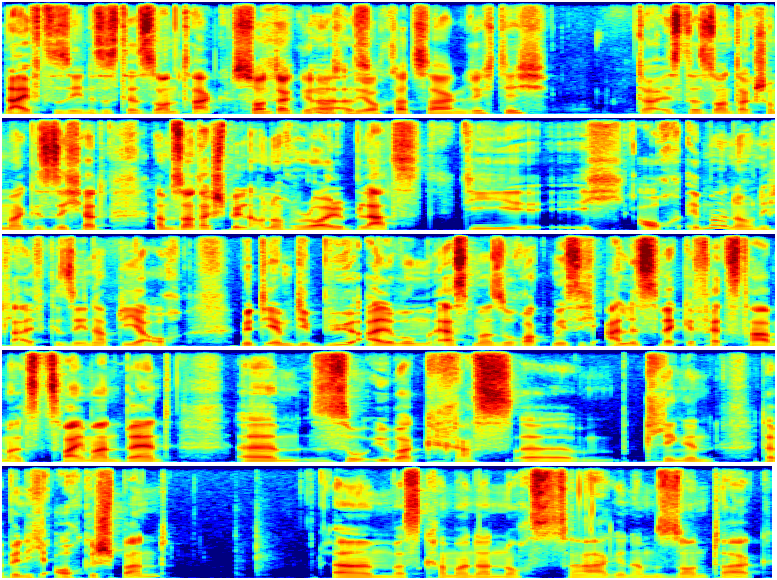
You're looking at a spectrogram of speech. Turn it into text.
live zu sehen. Das ist der Sonntag. Sonntag, genau, äh, das wollte ich also auch gerade sagen, richtig. Da ist der Sonntag schon mal gesichert. Am Sonntag spielen auch noch Royal Bloods, die ich auch immer noch nicht live gesehen habe, die ja auch mit ihrem Debütalbum erstmal so rockmäßig alles weggefetzt haben als Zwei-Mann-Band. Ähm, so überkrass äh, klingen. Da bin ich auch gespannt. Ähm, was kann man da noch sagen am Sonntag?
